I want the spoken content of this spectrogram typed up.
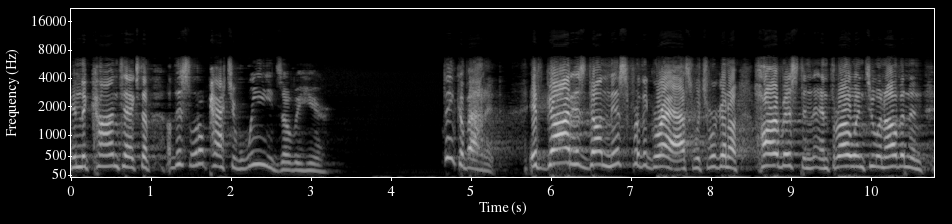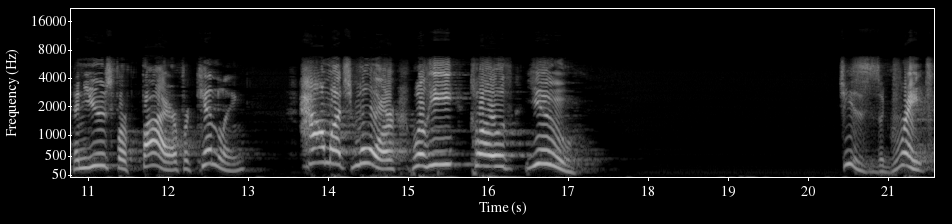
in the context of, of this little patch of weeds over here. Think about it. If God has done this for the grass, which we're going to harvest and, and throw into an oven and, and use for fire, for kindling, how much more will He clothe you? Jesus is a great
